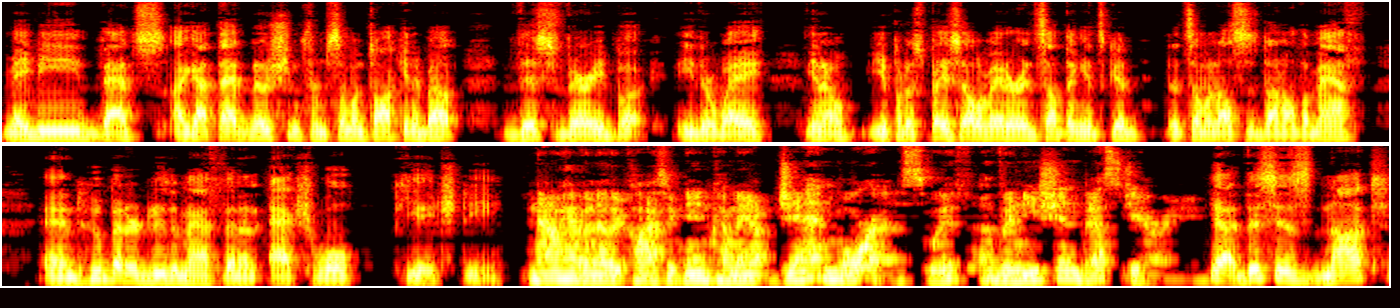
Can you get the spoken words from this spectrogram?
Maybe that's, I got that notion from someone talking about this very book. Either way, you know, you put a space elevator in something, it's good that someone else has done all the math. And who better to do the math than an actual PhD? Now we have another classic name coming up, Jan Morris with a Venetian bestiary. Yeah, this is not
